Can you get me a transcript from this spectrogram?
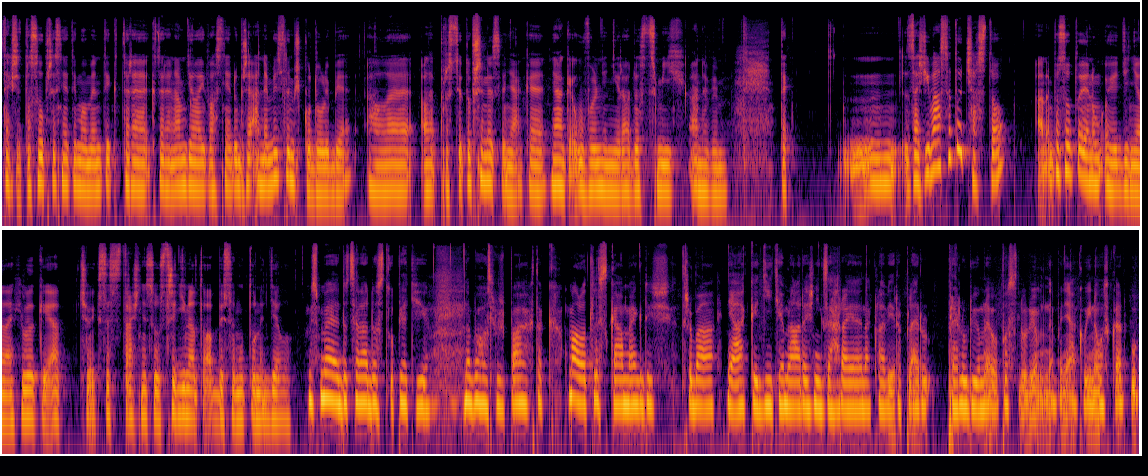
Takže to jsou přesně ty momenty, které, které nám dělají vlastně dobře a nemyslím škodolibě, ale, ale prostě to přinese nějaké, nějaké uvolnění, radost, smích a nevím. Tak mm, zažívá se to často, a nebo jsou to jenom ojedinělé chvilky a člověk se strašně soustředí na to, aby se mu to nedělo. My jsme docela dost upětí na bohoslužbách, tak málo tleskáme, když třeba nějaké dítě, mládežník zahraje na klavír preludium nebo postludium nebo nějakou jinou skladbu.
